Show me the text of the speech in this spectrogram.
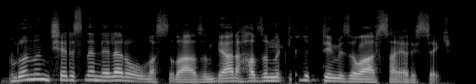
buranın içerisinde neler olması lazım? Yani hazırlıklı gittiğimizi varsayar isek.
